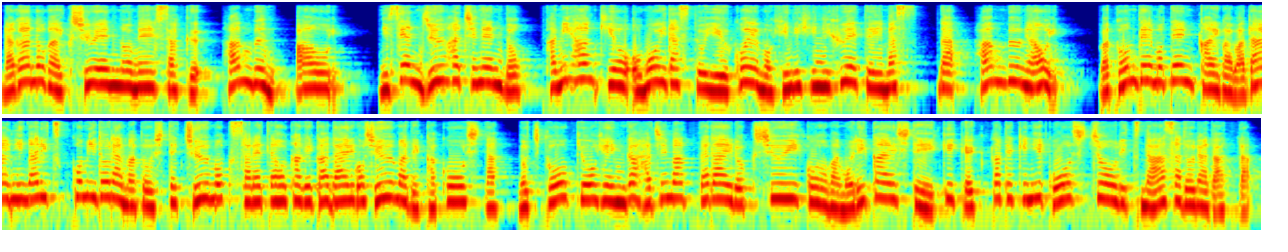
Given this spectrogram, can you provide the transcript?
長野が育主演の名作、半分、青い。2018年度、上半期を思い出すという声も日に日に増えています。が、半分青い。はとんでも展開が話題になりツッコミドラマとして注目されたおかげか第5週まで加工した、後東京編が始まった第6週以降は盛り返していき結果的に高視聴率な朝ドラだった。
